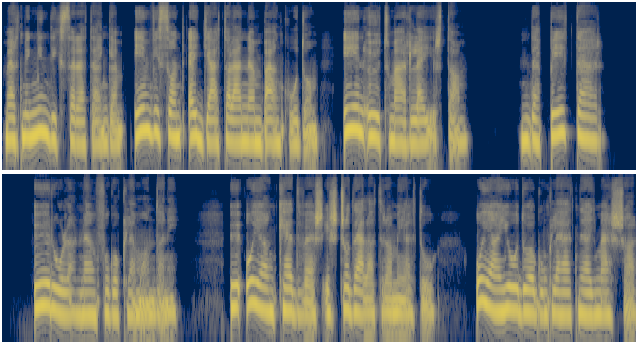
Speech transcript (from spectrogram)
mert még mindig szeret engem, én viszont egyáltalán nem bánkódom. Én őt már leírtam. De Péter, őróla nem fogok lemondani. Ő olyan kedves és csodálatra méltó, olyan jó dolgunk lehetne egymással,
